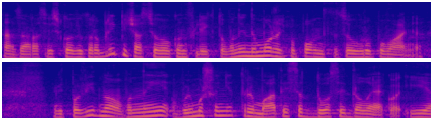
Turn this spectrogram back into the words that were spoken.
а зараз військові кораблі під час цього конфлікту, вони не можуть поповнити це угрупування. Відповідно, вони вимушені триматися досить далеко. І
